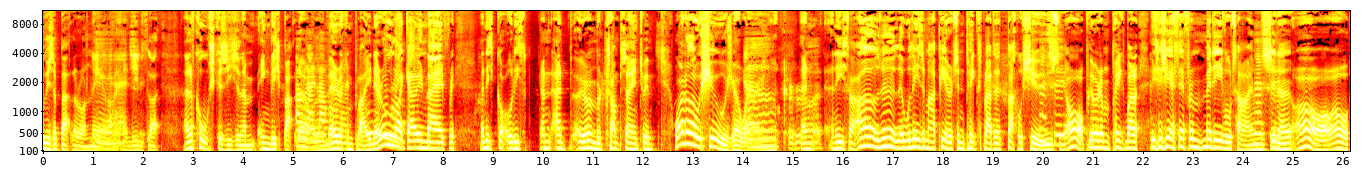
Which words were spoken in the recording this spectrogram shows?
was a butler on there, Yeah, right? and he was like, and of course, because he's an English butler Oh, an American plane, they're all like going mad for it, and he's got all these. And, and I remember Trump saying to him, "What are those shoes you're wearing?" Oh, and and he's like, "Oh no, well these are my Puritan pig's bladder buckle shoes." Oh, Puritan pig's bladder. He says, "Yes, they're from medieval times." That's you it. know, oh, oh,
